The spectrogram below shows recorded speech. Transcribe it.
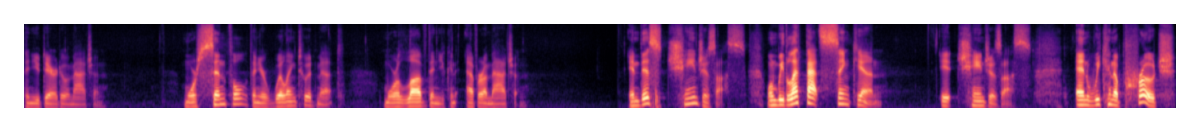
than you dare to imagine. More sinful than you're willing to admit, more loved than you can ever imagine. And this changes us. When we let that sink in, it changes us. And we can approach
